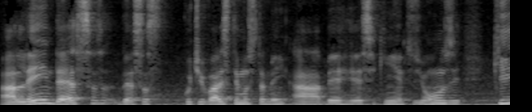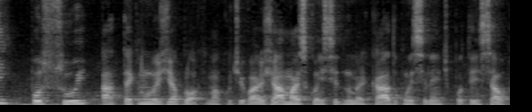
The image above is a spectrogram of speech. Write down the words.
Além dessas, dessas cultivares, temos também a BRS 511, que possui a tecnologia Block, uma cultivar já mais conhecida no mercado, com excelente potencial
